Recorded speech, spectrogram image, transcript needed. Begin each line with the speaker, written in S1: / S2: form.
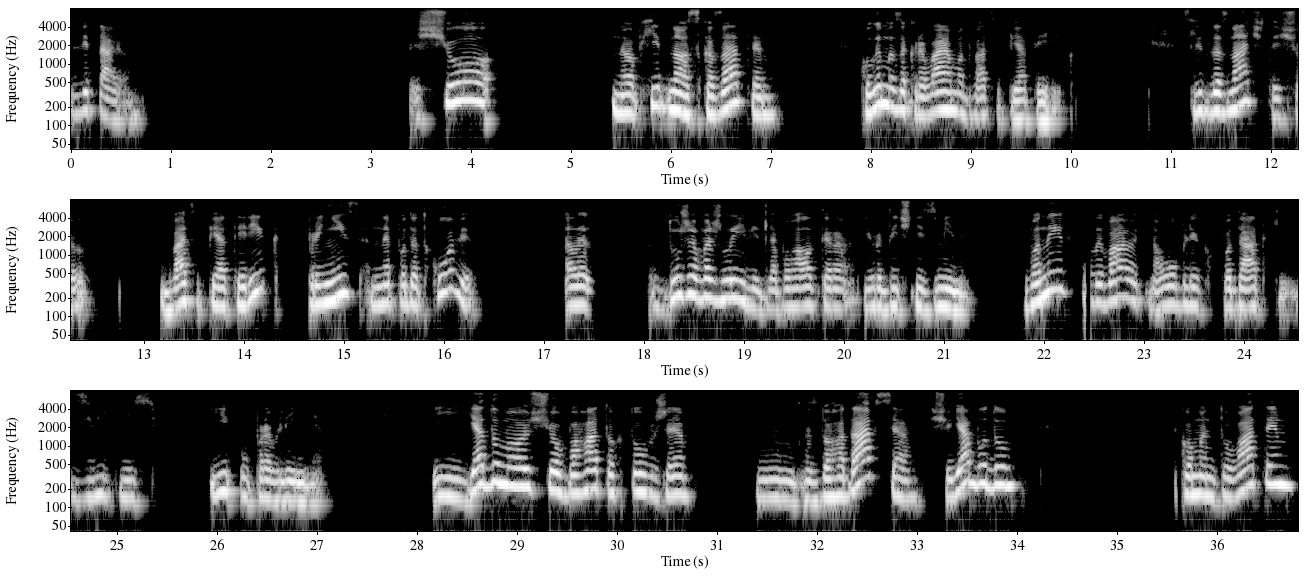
S1: Вітаю. Що необхідно сказати, коли ми закриваємо 25-й рік? Слід зазначити, що 25-й рік приніс не податкові, але дуже важливі для бухгалтера юридичні зміни. Вони впливають на облік податки, звітність і управління. І я думаю, що багато хто вже здогадався, що я буду коментувати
